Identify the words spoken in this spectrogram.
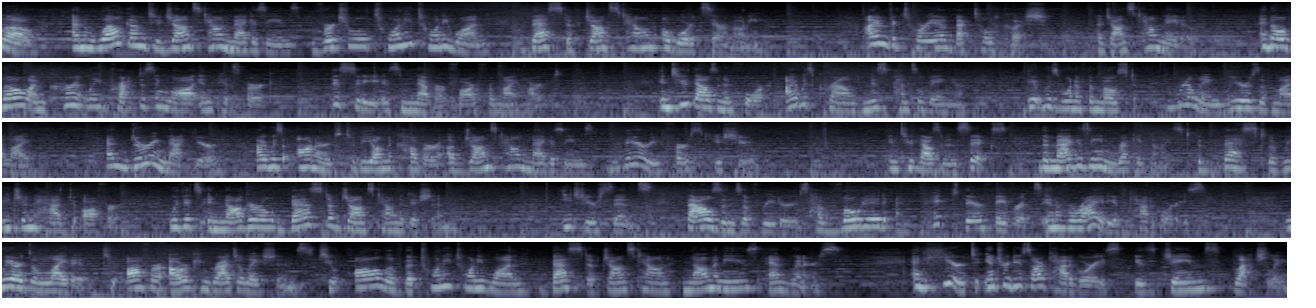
Hello, and welcome to Johnstown Magazine's virtual 2021 Best of Johnstown Award Ceremony. I'm Victoria Bechtold Kush, a Johnstown native, and although I'm currently practicing law in Pittsburgh, this city is never far from my heart. In 2004, I was crowned Miss Pennsylvania. It was one of the most thrilling years of my life. And during that year, I was honored to be on the cover of Johnstown Magazine's very first issue. In 2006, the magazine recognized the best the region had to offer with its inaugural Best of Johnstown edition. Each year since, thousands of readers have voted and picked their favorites in a variety of categories. We are delighted to offer our congratulations to all of the 2021 Best of Johnstown nominees and winners. And here to introduce our categories is James Blachly.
